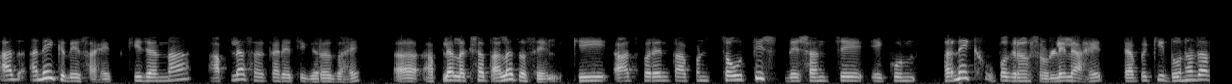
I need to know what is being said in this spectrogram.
आज अनेक देश आहेत की ज्यांना आपल्या सहकार्याची गरज आहे. आपल्या लक्षात आलंच असेल की आजपर्यंत आपण चौतीस देशांचे एकूण अनेक उपग्रह सोडलेले आहेत. त्यापैकी दोन हजार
